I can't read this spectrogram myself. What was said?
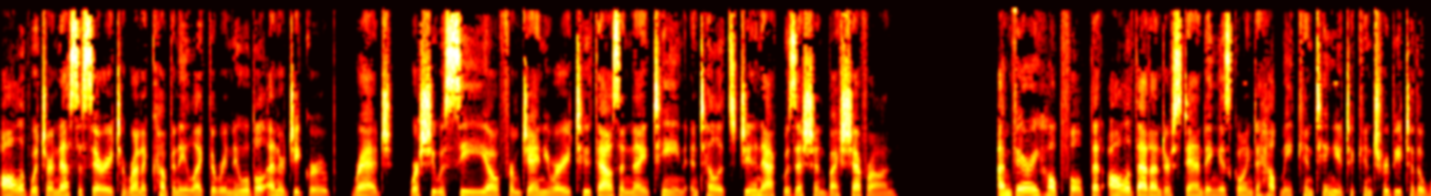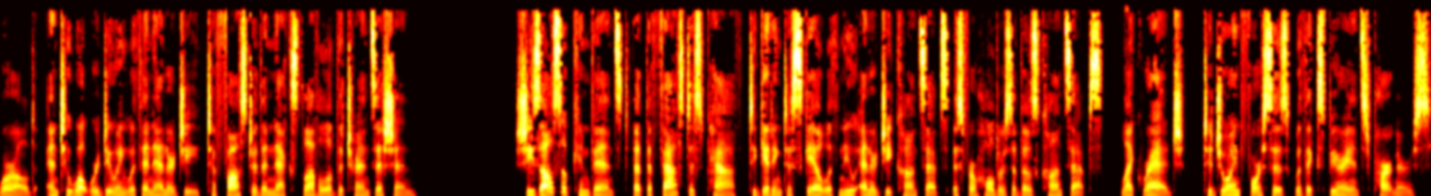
all of which are necessary to run a company like the Renewable Energy Group, REG, where she was CEO from January 2019 until its June acquisition by Chevron. I'm very hopeful that all of that understanding is going to help me continue to contribute to the world and to what we're doing within energy to foster the next level of the transition. She's also convinced that the fastest path to getting to scale with new energy concepts is for holders of those concepts, like REG, to join forces with experienced partners.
